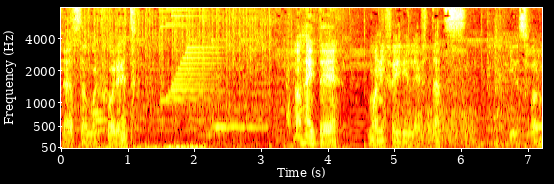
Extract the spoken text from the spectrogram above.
That's a word for it. Oh, hey, the money fairy left. That's useful.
